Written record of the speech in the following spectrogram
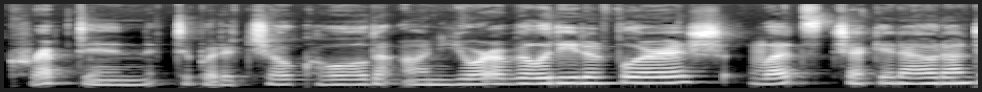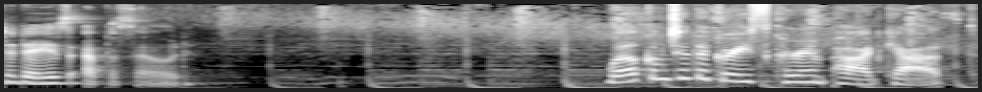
crept in to put a chokehold on your ability to flourish? Let's check it out on today's episode. Welcome to the Grace Current Podcast.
